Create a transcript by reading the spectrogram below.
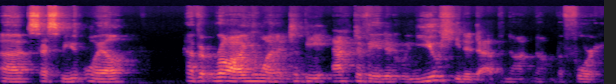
uh, sesame oil. Have it raw. You want it to be activated when you heat it up, not not beforehand.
